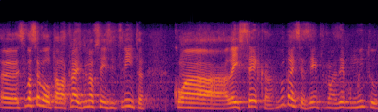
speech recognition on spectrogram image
uh, se você voltar lá atrás, 1930, com a lei seca, vou dar esse exemplo, que é um exemplo muito,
